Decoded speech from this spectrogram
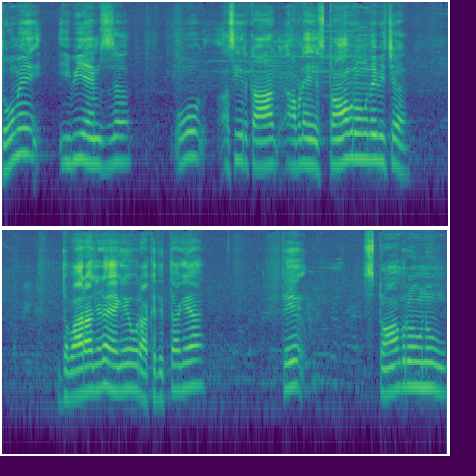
ਦੋਵੇਂ ਈਵੀਐਮਸ ਉਹ ਅਸੀਂ ਰਿਕਾਰਡ ਆਪਣੇ ਸਟਰੋਂਗ ਰੂਮ ਦੇ ਵਿੱਚ ਦੁਬਾਰਾ ਜਿਹੜਾ ਹੈਗੇ ਉਹ ਰੱਖ ਦਿੱਤਾ ਗਿਆ ਤੇ ਸਟਰੋਂਗ ਰੂਮ ਨੂੰ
